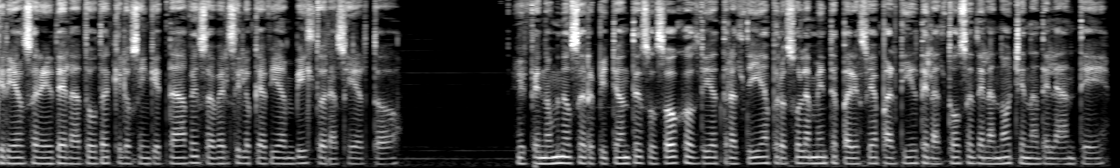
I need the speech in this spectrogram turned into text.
Querían salir de la duda que los inquietaba y saber si lo que habían visto era cierto. El fenómeno se repitió ante sus ojos día tras día, pero solamente aparecía a partir de las 12 de la noche en adelante,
